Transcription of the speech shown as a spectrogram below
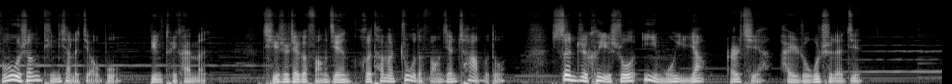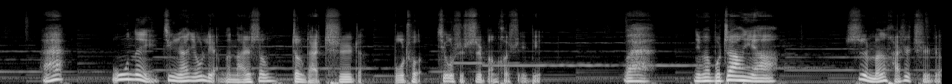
服务生停下了脚步，并推开门。其实这个房间和他们住的房间差不多，甚至可以说一模一样，而且还如此的近。哎，屋内竟然有两个男生正在吃着，不错，就是世门和水兵。喂，你们不仗义啊？世门还是吃着，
